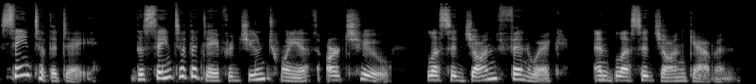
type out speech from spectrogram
Saint of the Day the saints of the day for June 20th are two Blessed John Fenwick and Blessed John Gavin.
